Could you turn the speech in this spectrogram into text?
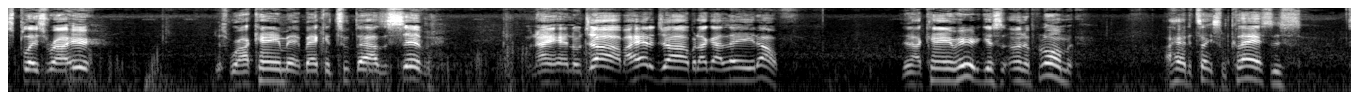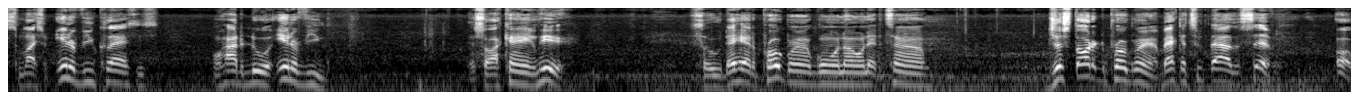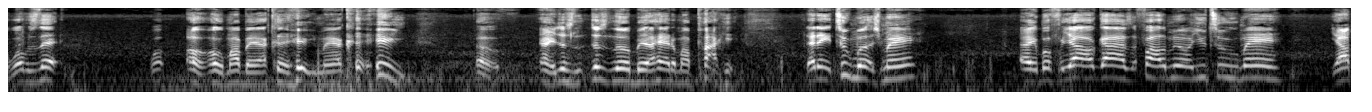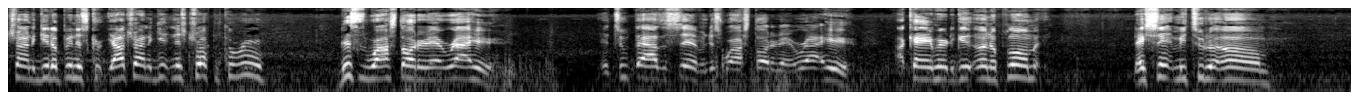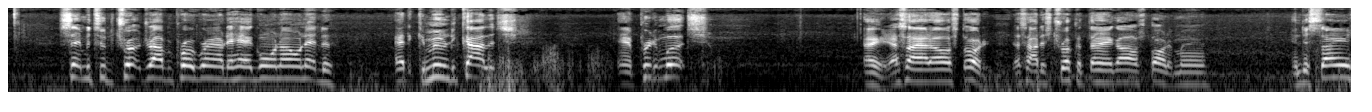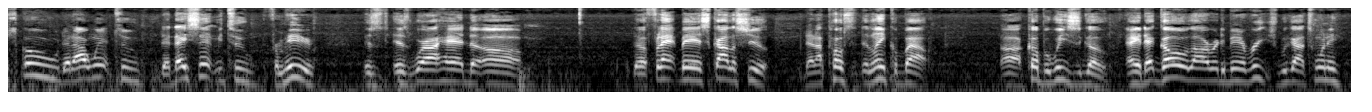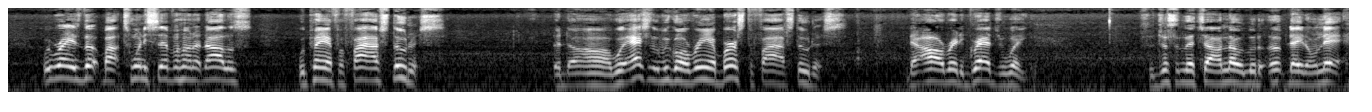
This place right here. This where I came at back in 2007. When I ain't had no job. I had a job, but I got laid off. Then I came here to get some unemployment. I had to take some classes, some like some interview classes on how to do an interview. And so I came here. So they had a program going on at the time. Just started the program back in 2007. Oh, what was that? What? Oh, oh, my bad. I couldn't hear you, man. I couldn't hear you. Oh, hey, just just a little bit I had in my pocket. That ain't too much, man. Hey, but for y'all guys that follow me on YouTube, man, y'all trying to get up in this, y'all trying to get in this trucking career. This is where I started at right here. In 2007, this is where I started at right here. I came here to get unemployment. They sent me to the um sent me to the truck driving program they had going on at the at the community college. And pretty much, hey, that's how it all started. That's how this trucking thing all started, man. And the same school that I went to, that they sent me to from here, is is where I had the uh, the flatbed scholarship that I posted the link about uh, a couple weeks ago. Hey, that goal already been reached. We got 20, we raised up about $2,700 we're paying for five students. Uh, well, actually, we're gonna reimburse the five students that already graduate. So just to let y'all know, a little update on that.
